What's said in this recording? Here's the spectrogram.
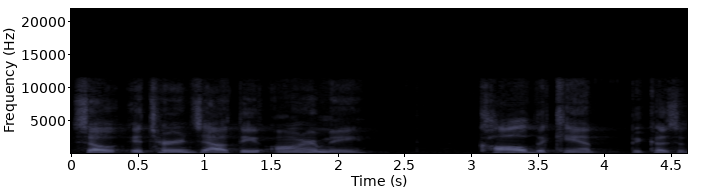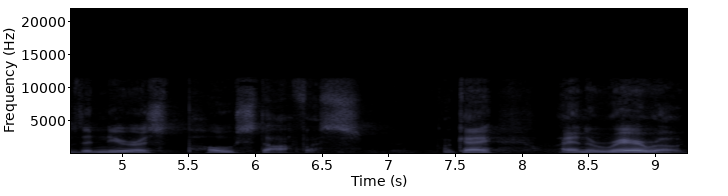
so it turns out the Army called the camp because of the nearest post office, okay, and the railroad.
